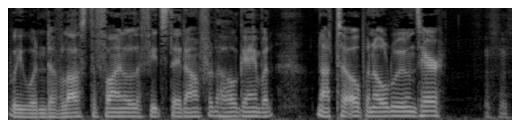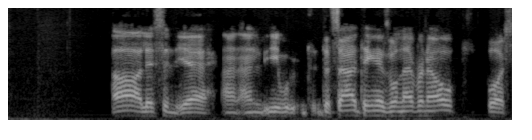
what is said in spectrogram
we wouldn't have lost the final if he'd stayed on for the whole game, but not to open old wounds here. oh, listen, yeah, and and he, the sad thing is we'll never know, but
